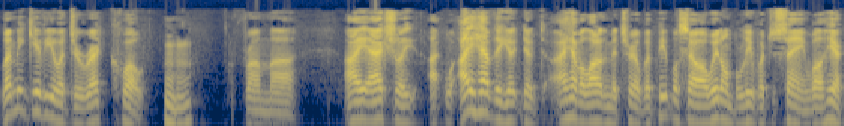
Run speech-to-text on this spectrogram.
Let me give you a direct quote hmm from. Uh, I actually, I, I have the, the, I have a lot of the material, but people say, "Oh, we don't believe what you're saying." Well, here,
